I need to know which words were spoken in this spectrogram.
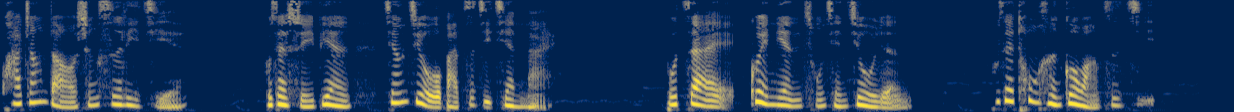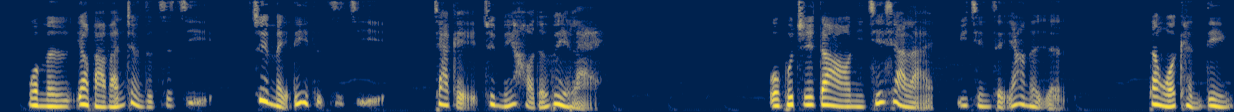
夸张到声嘶力竭，不再随便将就把自己贱卖，不再怪念从前旧人。不再痛恨过往自己，我们要把完整的自己、最美丽的自己，嫁给最美好的未来。我不知道你接下来遇见怎样的人，但我肯定，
